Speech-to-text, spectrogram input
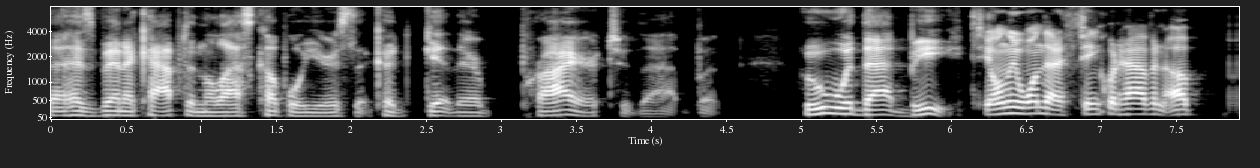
that has been a captain the last couple years that could get there prior to that. But who would that be? The only one that I think would have an up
